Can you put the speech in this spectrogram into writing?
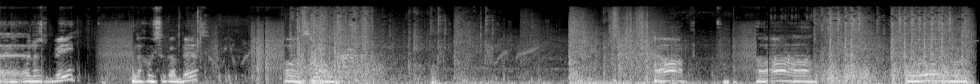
Uh, B? Na chuj suka biec? O, smoke. A. A.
